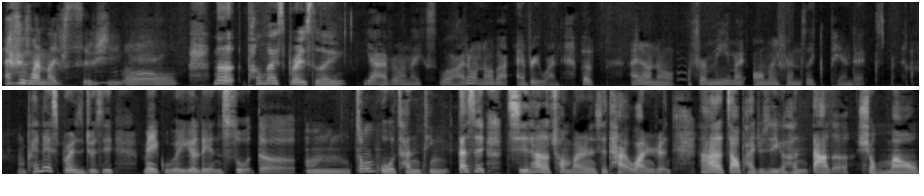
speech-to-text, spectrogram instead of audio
Everyone likes sushi. 哦，那 Panda Express 嘞？ Yeah, everyone likes. Well, I don't know about everyone, but I don't know. For me, my all my friends like Panda Express. 嗯，Panda Express 就是美国一个连锁的嗯中国餐厅，但是其实它的创办人是台湾人，那它的招牌就是一个很大的熊猫，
